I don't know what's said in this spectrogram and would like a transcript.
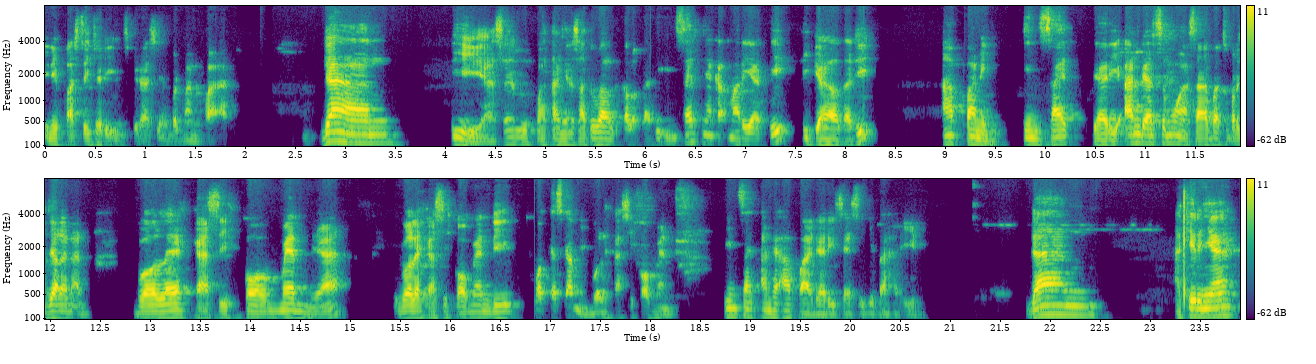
Ini pasti jadi inspirasi yang bermanfaat. Dan iya, saya lupa tanya satu hal. Kalau tadi insight-nya Kak Mariati, tiga hal tadi, apa nih insight dari Anda semua, sahabat seperjalanan? Boleh kasih komen ya. Boleh kasih komen di podcast kami, boleh kasih komen. Insight Anda apa dari sesi kita hari ini? Dan akhirnya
